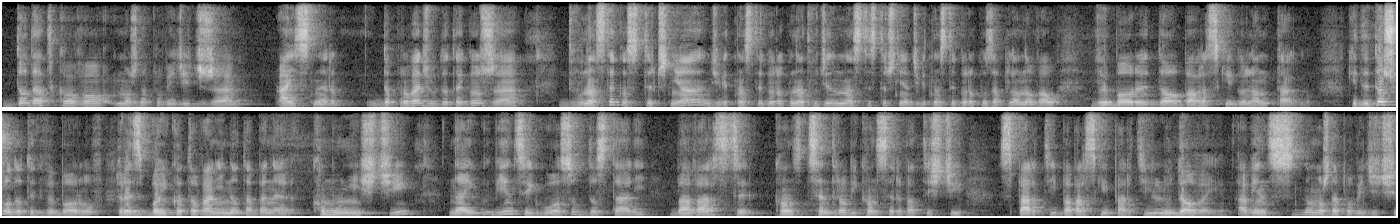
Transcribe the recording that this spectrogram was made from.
Dodatkowo można powiedzieć, że Eisner doprowadził do tego, że 12 stycznia 19 roku, na 12 stycznia 19 roku zaplanował wybory do bawarskiego Landtagu. Kiedy doszło do tych wyborów, które zbojkotowali notabene komuniści, Najwięcej głosów dostali bawarscy centrowi konserwatyści z partii, bawarskiej partii ludowej, a więc no, można powiedzieć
